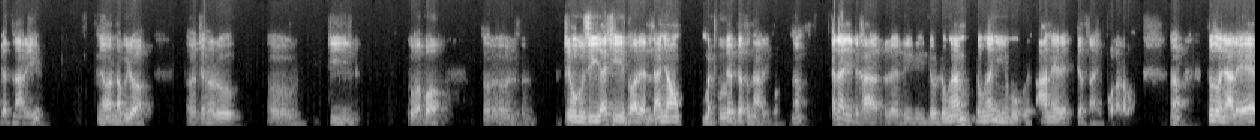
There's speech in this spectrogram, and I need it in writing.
ပြဿနာတွေ နော်နောက်ပြီးတော့ကျွန်တော်တို့ဟိုဒီဟိုပေါ့ဒီမိုကရေစီရရှိသွားတဲ့လမ်းကြောင်းမတူတဲ့ပြဿနာတွေပေါ့နော်အဲ့ဒါကြီးတခါဒီလုပ်ငန်းလုပ်ငန်းညီမှုအားနေတဲ့ပြဿနာတွေပေါ်လာတော့နော်တိုးတော်ညာလည်း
